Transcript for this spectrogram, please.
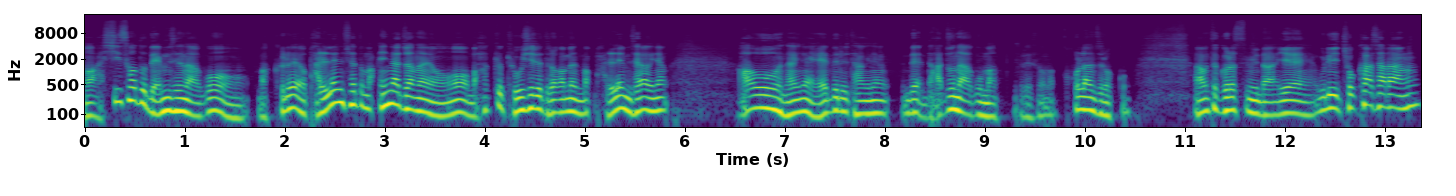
어, 씻어도 냄새 나고 막 그래요. 발냄새도 많이 나잖아요. 막 학교 교실에 들어가면 막 발냄새가 그냥 아우 나 그냥 애들을 다 그냥 근데 나도 나고 막 그래서 막 혼란스럽고 아무튼 그렇습니다. 예. 우리 조카 사랑,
